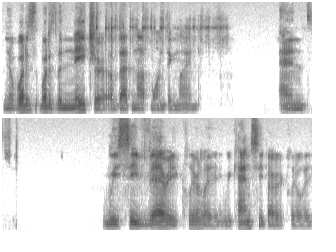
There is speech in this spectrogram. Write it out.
You know what is what is the nature of that not wanting mind? And we see very clearly we can see very clearly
